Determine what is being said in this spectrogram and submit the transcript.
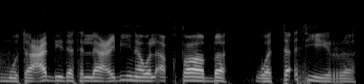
متعددة اللاعبين والأقطاب والتأثير.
